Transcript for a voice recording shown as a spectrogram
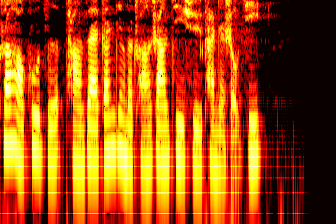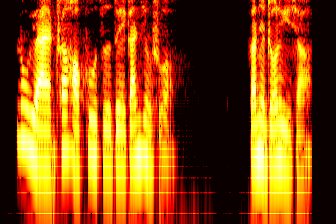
穿好裤子，躺在干净的床上，继续看着手机。陆远穿好裤子，对干净说：“赶紧整理一下，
